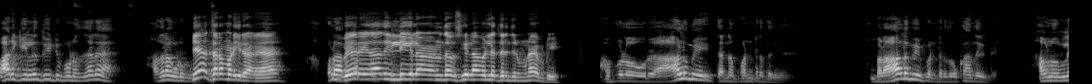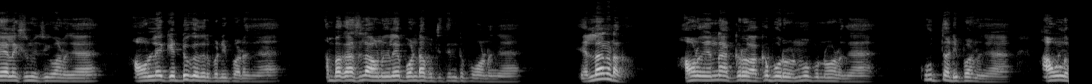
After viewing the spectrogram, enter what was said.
பார்க்கிங்லேருந்து தூக்கிட்டு போனது தானே? அதெல்லாம் கொடுக்கும் ஏன் தர மாட்டேங்கிறாங்க? அவ்வளோ வேற ஏதாவது இல்லீகலா நடந்த விஷயம்லாம் வெளில தெரிஞ்சிருமுன்னா எப்படி? அவ்வளோ ஒரு ஆளுமை தன்னை பண்ணுறதுங்க நம்ம ஆளுமை பண்ணுறது உட்காந்துக்கிட்டு. அவனுங்களே எலெக்ஷன் வச்சுக்குவானுங்க. அவங்களே கெட்டு கதர் பண்ணிப்பானுங்க. நம்ம காசில் அவனுங்களே போண்டா பச்சி தின்ட்டு போவானுங்க. எல்லாம் நடக்கும். அவனுங்க என்ன அக்கறை அக்கப்பூர்வம் என்னமோ பண்ணுவானுங்க. கூத்து அடிப்பானுங்க. அவங்கள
